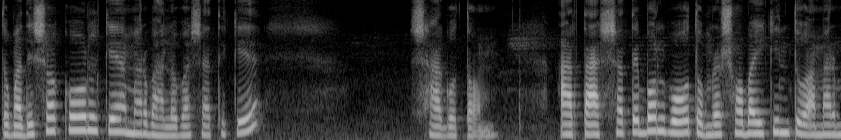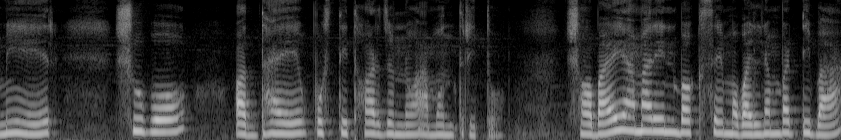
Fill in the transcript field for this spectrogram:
তোমাদের সকলকে আমার ভালোবাসা থেকে স্বাগতম। আর তার সাথে বলব, তোমরা সবাই কিন্তু আমার মেয়ের শুভ অধ্যায়ে উপস্থিত হওয়ার জন্য আমন্ত্রিত। সবাই আমার ইনবক্সে মোবাইল নাম্বার দিবা,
